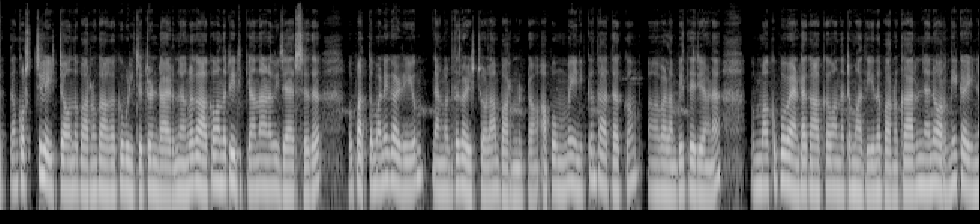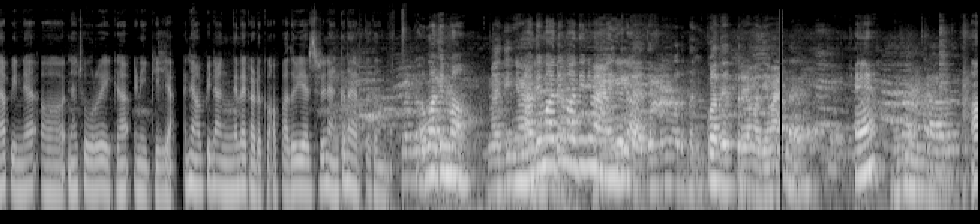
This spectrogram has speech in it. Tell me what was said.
എത്താൻ കുറച്ച് ലേറ്റ് ആവുമെന്ന് പറഞ്ഞു. കാക്കക്ക് വിളിച്ചിട്ടുണ്ടായിരുന്നു. ഞങ്ങൾ കാക്ക വന്നിട്ട് ഇരിക്കാമെന്നാണ് വിചാരിച്ചത്. അപ്പോൾ പത്ത് മണി കഴിയും ഞങ്ങളടുത്ത് കഴിച്ചോളാം പറഞ്ഞിട്ടോ. അപ്പോൾ ഉമ്മ എനിക്കും താത്താക്കും വളമ്പി തരികയാണ്. ഉമ്മക്ക് ഇപ്പോൾ വേണ്ട കാക്ക വന്നിട്ട് മതി എന്ന് പറഞ്ഞു. കാരണം ഞാൻ ഉറങ്ങിക്കഴിഞ്ഞാൽ പിന്നെ ഞാൻ ചോറ് കഴിക്കാൻ എണീക്കില്ല. ഞാൻ പിന്നെ അങ്ങനെ കിടക്കും. അപ്പോൾ അത് വിചാരിച്ചിട്ട് ഞങ്ങൾക്ക് നേരത്തെ തന്നു. മതി മതി മതി മതി മതി. ഏ? ആ.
